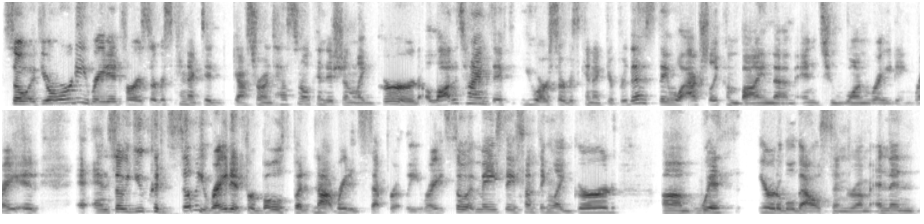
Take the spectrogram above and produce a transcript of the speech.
So, if you're already rated for a service connected gastrointestinal condition like GERD, a lot of times, if you are service connected for this, they will actually combine them into one rating, right? It, and so you could still be rated for both, but not rated separately, right? So, it may say something like GERD um, with irritable bowel syndrome and then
